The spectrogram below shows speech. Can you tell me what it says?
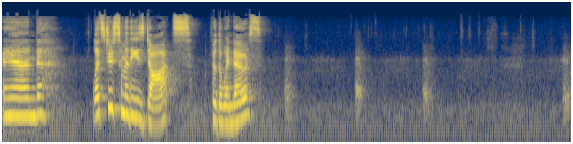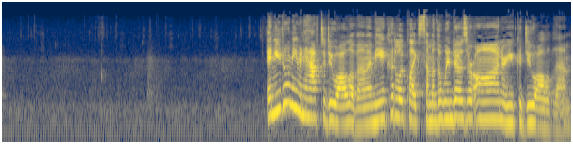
And let's do some of these dots for the windows. And you don't even have to do all of them. I mean, it could look like some of the windows are on or you could do all of them.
